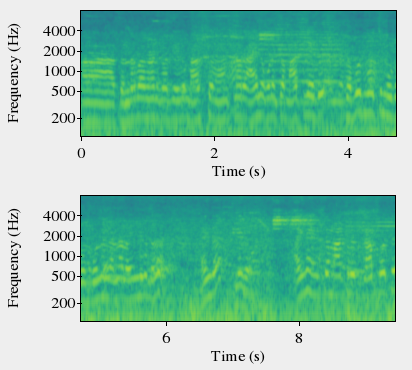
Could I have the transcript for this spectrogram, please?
మన చంద్రబాబు నాయుడు గారు ఏదో మార్చుతాం అంటున్నారు. ఆయన కూడా ఇంకా మార్చలేదు. ప్రభుత్వం వచ్చి మూడు మూడు నెలలు అన్నాలు అయింది కదా? అయిందా? లేదా? అయినా ఇంకా మార్చలేదు. కాకపోతే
